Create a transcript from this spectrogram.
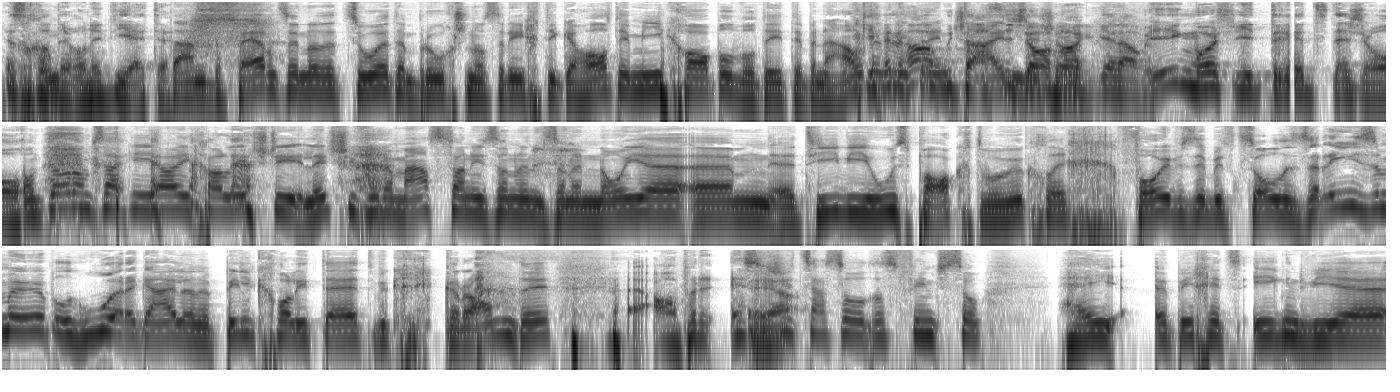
Das kann dir auch nicht jeder. Dann der Fernseher noch dazu, dann brauchst du noch das richtige HDMI-Kabel, wo dort eben auch Genau, das entscheidend ist noch, genau. Irgendwo scheitert es dann schon. Und darum sage ich, ja, ich habe letzte, letzte für eine Messe habe ich so einen, so einen neuen ähm, TV auspackt, wo wirklich 75 Zoll, ein Riesenmöbel, hure geil und eine Bildqualität, wirklich grande. Aber es ist Ja. jetzt auch so, das findest du so, hey, ob ich jetzt irgendwie äh,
